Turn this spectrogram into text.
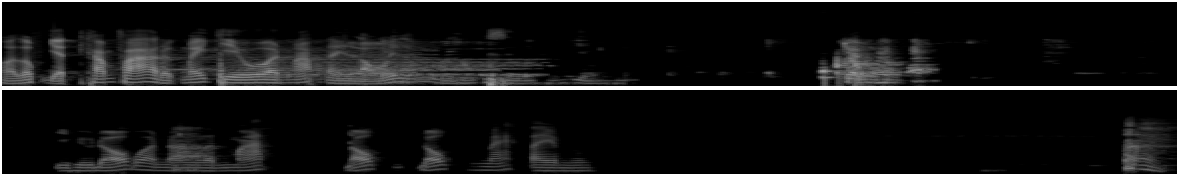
Hồi lúc dịch khám phá được mấy chiêu trên map này lỗi lắm mà không có sự không gì. Chiêu đốt á, nâng lên mát, đốt đốt nát tem luôn.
